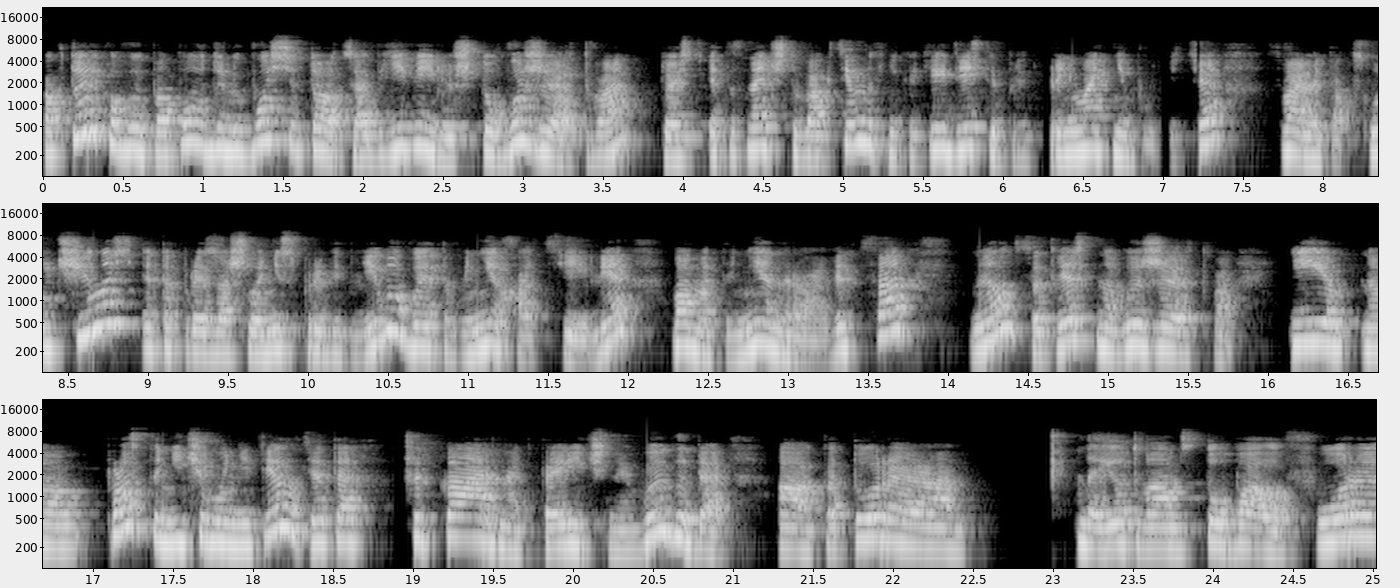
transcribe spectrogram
Как только вы по поводу любой ситуации объявили, что вы жертва, то есть это значит, что вы активных никаких действий предпринимать не будете, с вами так случилось, это произошло несправедливо, вы этого не хотели, вам это не нравится, ну, соответственно, вы жертва. И э, просто ничего не делать – это шикарная вторичная выгода, а, которая дает вам 100 баллов форы,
